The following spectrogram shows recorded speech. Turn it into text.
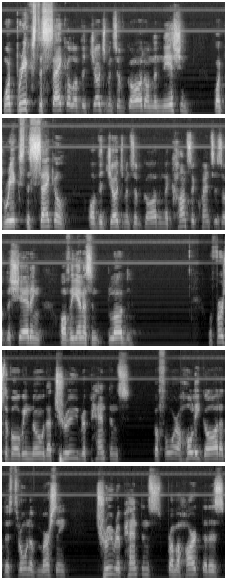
What breaks the cycle of the judgments of God on the nation? What breaks the cycle of the judgments of God and the consequences of the shedding of the innocent blood. Well, first of all, we know that true repentance before a holy God at the throne of mercy, true repentance from a heart that is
